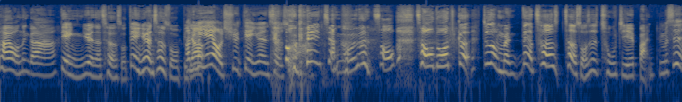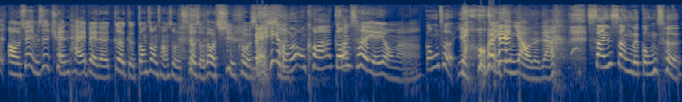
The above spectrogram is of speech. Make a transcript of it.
还有那个啊，电影院的厕所，电影院厕所比较，哦、你们也有去电影院厕所、啊？我跟你讲，我们超超。多个，就是我们那个厕厕所是出街版，你们是哦，所以你们是全台北的各个公众场所的厕所都有去过，是是没有那么夸张？公厕也有吗？公厕有，一定要的这样。山上的公厕，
